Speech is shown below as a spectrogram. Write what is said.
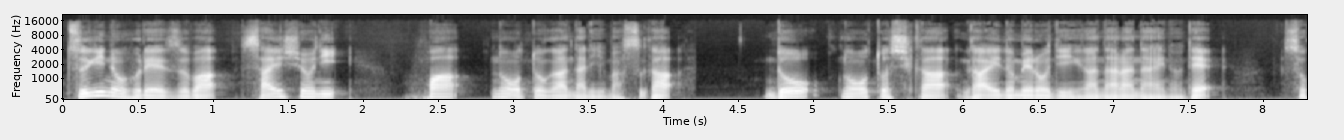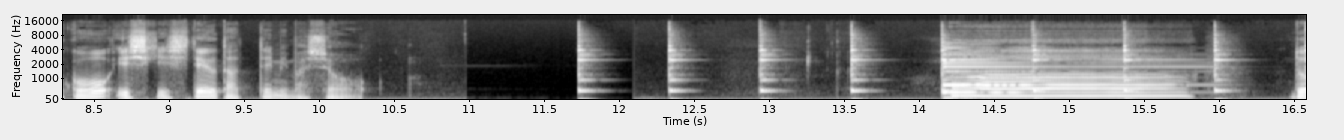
次のフレーズは最初にファの音が鳴りますがドの音しかガイドメロディーが鳴らないのでそこを意識して歌ってみましょう。ファド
